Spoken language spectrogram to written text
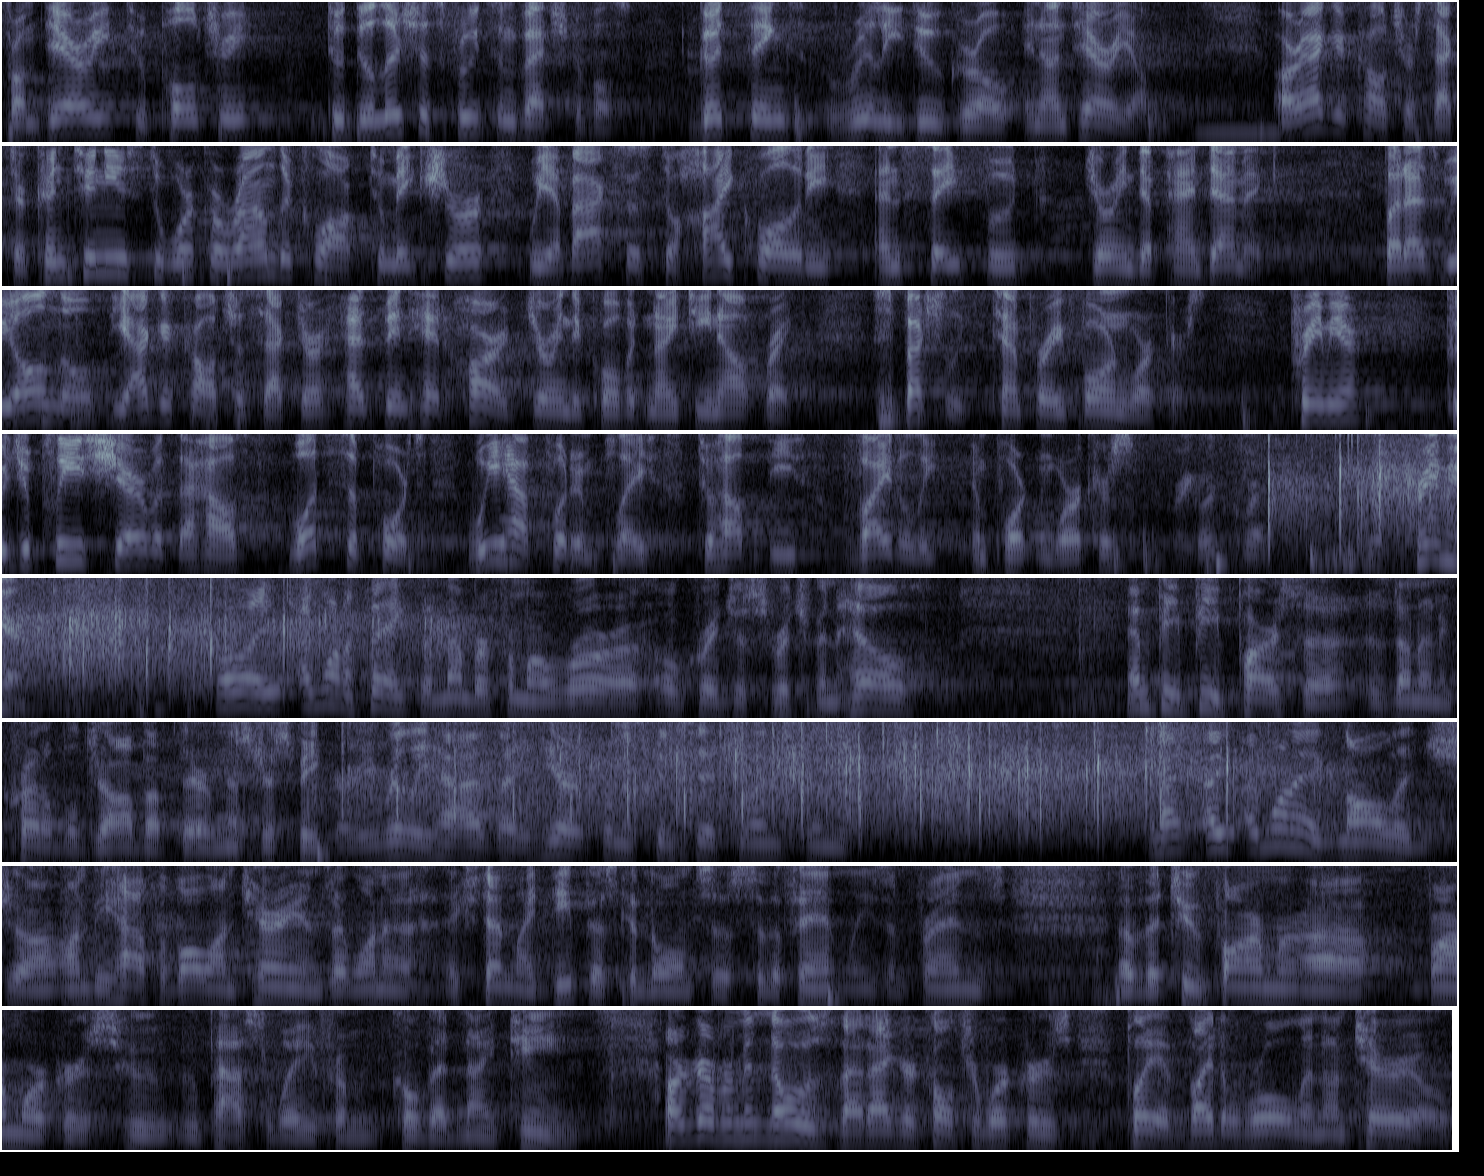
From dairy to poultry to delicious fruits and vegetables, good things really do grow in Ontario. Our agriculture sector continues to work around the clock to make sure we have access to high-quality and safe food during the pandemic. But as we all know, the agriculture sector has been hit hard during the COVID-19 outbreak, especially temporary foreign workers. Premier, could you please share with the House what supports we have put in place to help these vitally important workers? Premier. Well, I, I want to thank the member from Aurora, Oak Ridges, Richmond Hill. MPP Parsa has done an incredible job up there, Mr. Speaker. He really has. I hear it from his constituents. And, and I, I, I want to acknowledge, uh, on behalf of all Ontarians, I want to extend my deepest condolences to the families and friends of the two farmer, uh, farm workers who, who passed away from COVID-19. Our government knows that agriculture workers play a vital role in Ontario.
